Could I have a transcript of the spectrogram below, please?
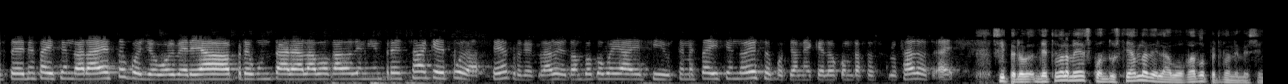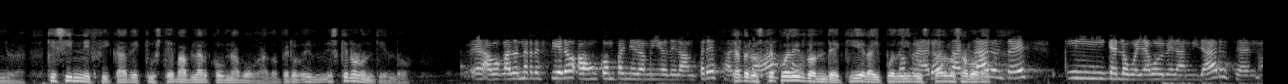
usted me está diciendo ahora esto, pues yo volveré a preguntar al abogado de mi empresa qué puedo hacer, porque claro, yo tampoco voy a decir, usted me está diciendo eso, pues ya me quedo con brazos cruzados. Eh, Sí, pero de todas maneras, cuando usted habla del abogado, perdóneme señora, ¿qué significa de que usted va a hablar con un abogado? Pero eh, es que no lo entiendo. El abogado me refiero a un compañero mío de la empresa. Ya, pero usted puede ir donde quiera y puede No, ir claro, usted a los abogados. claro, entonces, y que lo voy a volver a mirar, o sea, no,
